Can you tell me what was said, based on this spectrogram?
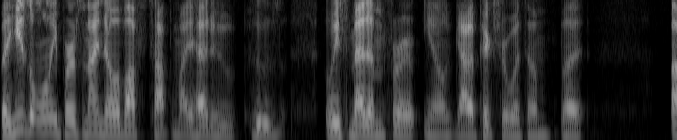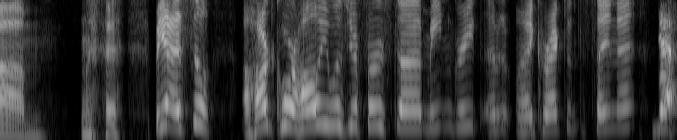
but he's the only person I know of off the top of my head who who's at least met him for you know got a picture with him. But um, but yeah, it's still a hardcore Holly was your first uh, meet and greet. Am I correct in saying that? Yeah,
